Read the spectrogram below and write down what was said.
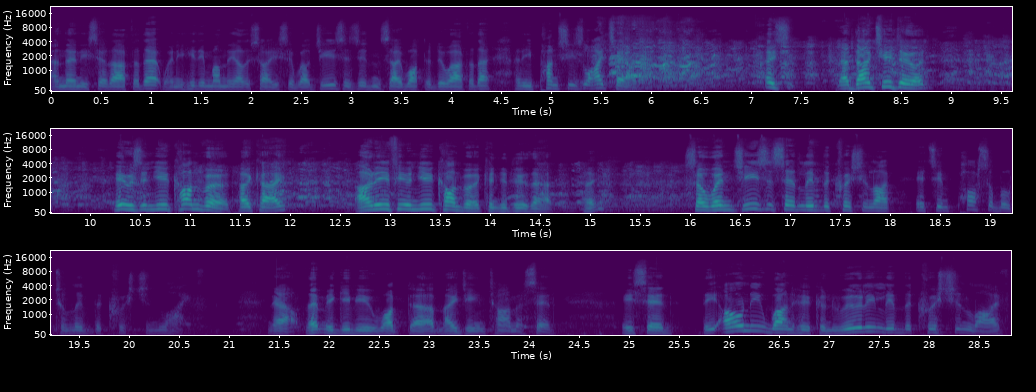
And then he said after that, when he hit him on the other side, he said, Well, Jesus didn't say what to do after that. And he punched his lights out. now, don't you do it. He was a new convert, okay? Only if you're a new convert can you do that. Okay? So when Jesus said, Live the Christian life, it's impossible to live the Christian life. Now, let me give you what uh, Major said. He said, the only one who can really live the Christian life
